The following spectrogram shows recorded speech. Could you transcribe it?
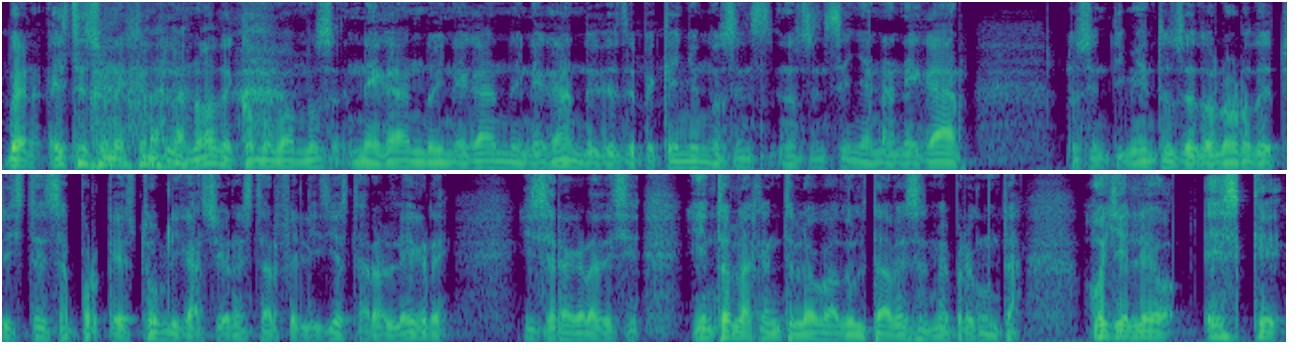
Bueno, este es un ejemplo, ¿no? De cómo vamos negando y negando y negando. Y desde pequeños nos, ens- nos enseñan a negar los sentimientos de dolor o de tristeza porque es tu obligación estar feliz y estar alegre y ser agradecido. Y entonces la gente luego adulta a veces me pregunta, oye Leo, es que,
